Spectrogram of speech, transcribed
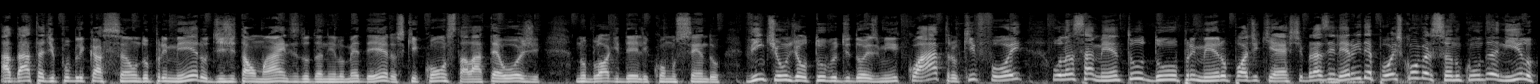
a data de publicação do primeiro Digital Minds do Danilo Medeiros, que consta lá até hoje no blog dele como sendo 21 de outubro de 2004, que foi o lançamento do primeiro podcast brasileiro e depois conversando com o Danilo,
